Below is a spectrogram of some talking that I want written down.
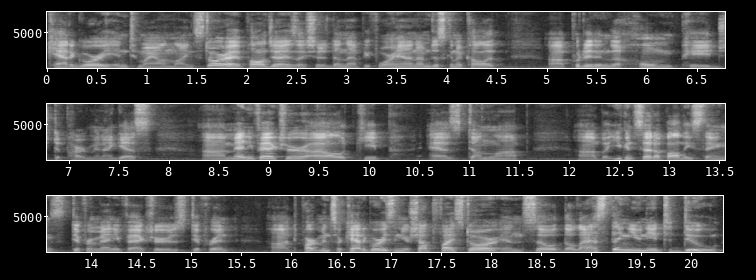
category into my online store. I apologize. I should have done that beforehand. I'm just gonna call it, uh, put it in the home page department, I guess. Uh, manufacturer, I'll keep as Dunlop, uh, but you can set up all these things, different manufacturers, different uh, departments or categories in your Shopify store. And so the last thing you need to do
